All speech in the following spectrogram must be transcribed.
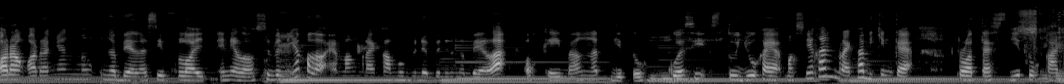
orang-orang yang nge- ngebela si Floyd ini loh. Sebenarnya Oke. kalau emang mereka mau bener-bener ngebela oke banget gitu. Mm-mm. gue sih setuju kayak maksudnya kan mereka bikin kayak protes gitu kan.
